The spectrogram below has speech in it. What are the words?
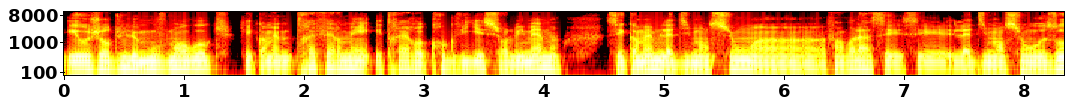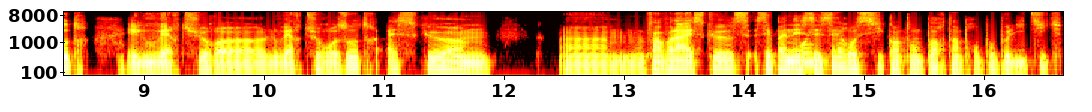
Et aujourd'hui, le mouvement woke, qui est quand même très fermé et très recroquevillé sur lui-même, c'est quand même la dimension, enfin voilà, c'est la dimension aux autres et l'ouverture, l'ouverture aux autres. Est-ce que Enfin voilà, est-ce que c'est pas nécessaire aussi quand on porte un propos politique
